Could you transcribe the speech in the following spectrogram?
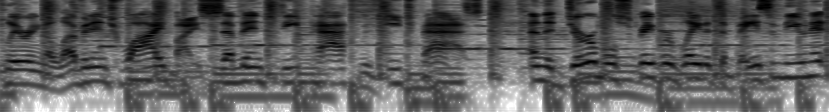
clearing 11 inch wide by 7 inch deep path with each pass and the durable scraper blade at the base of the unit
